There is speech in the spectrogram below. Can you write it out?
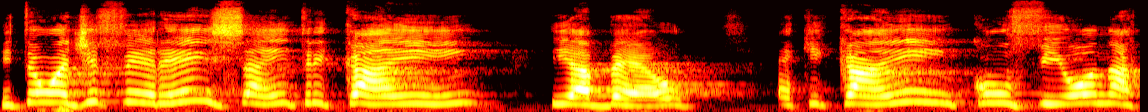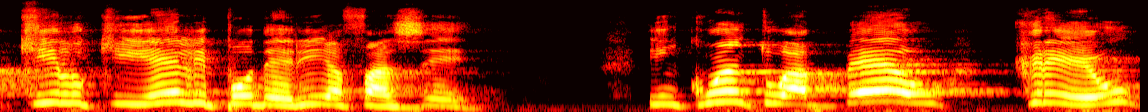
Então a diferença entre Caim e Abel é que Caim confiou naquilo que ele poderia fazer enquanto Abel creu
